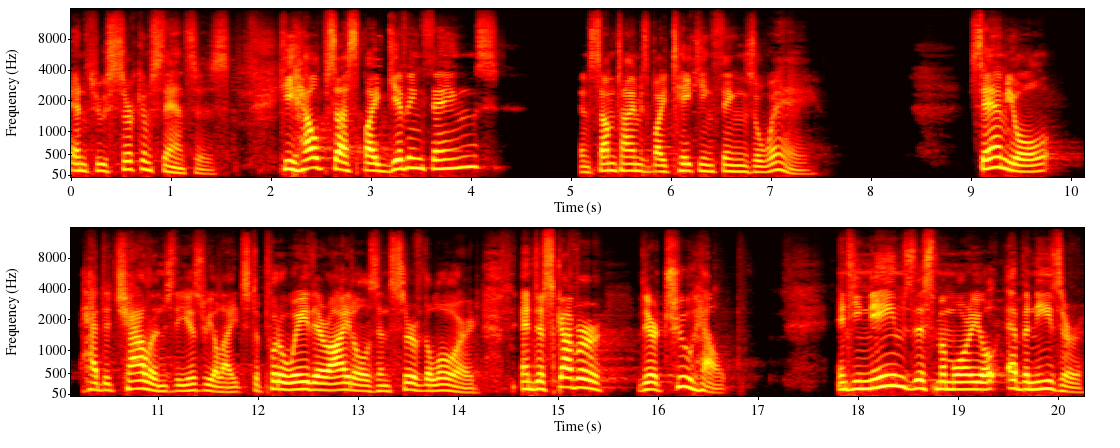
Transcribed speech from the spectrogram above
and through circumstances. He helps us by giving things and sometimes by taking things away. Samuel had to challenge the Israelites to put away their idols and serve the Lord and discover their true help. And he names this memorial Ebenezer,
